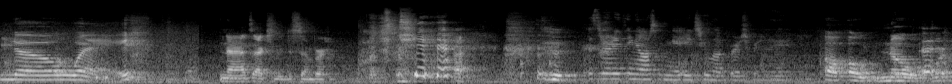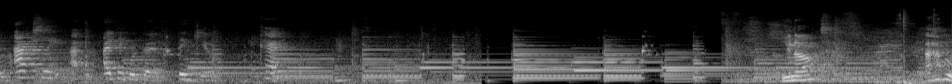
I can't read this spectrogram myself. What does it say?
No way. Nah, it's actually December. Is there anything else I can get you two lovebirds for today? Oh, oh no. we're- Uh, actually, I, I think we're good. Thank you. Okay. You know, I have a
